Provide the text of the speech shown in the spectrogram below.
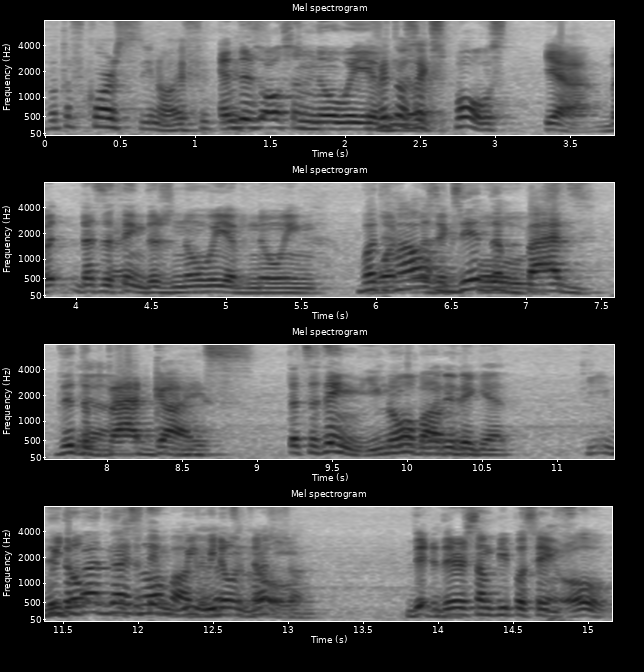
But of course, you know, if it, And if, there's also no way if of it was know- exposed, yeah, but that's the Right. thing. There's no way of knowing but what how was did the bad did the bad guys That's the thing. You know about What did it? they get? We Did the don't- bad guys that's the know thing, about we, it? We That's don't know. Th- There are some people saying, "Oh,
